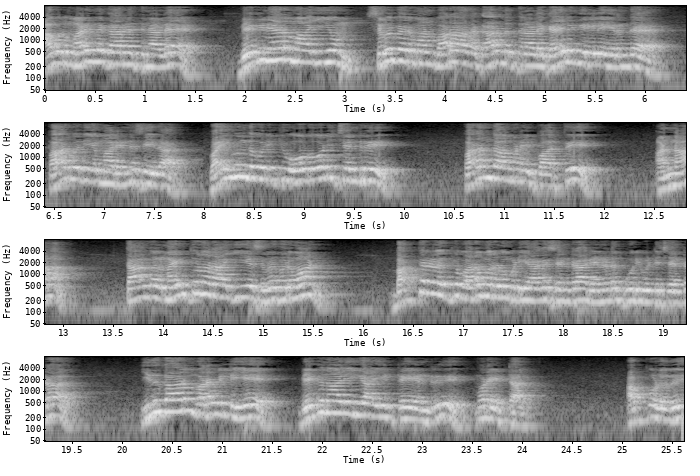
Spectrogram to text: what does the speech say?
அவர் மறைந்த காரணத்தினாலே வெகு நேரமாகியும் சிவபெருமான் வராத காரணத்தினாலே கைலங்கிரியில இருந்த பார்வதி அம்மார் என்ன செய்தார்? வைகுந்தபுரிக்கு ஓடோடி சென்று பரந்தாமனை பார்த்து அண்ணா தாங்கள் மைத்துனராகிய சிவபெருமான் பக்தர்களுக்கு வரமருளும்படியாக சென்றார் என்னிடம் கூறிவிட்டு சென்றால் இதுகாரும் வரவில்லையே வெகு நாளிகாயிற்றே என்று முறையிட்டார். அப்பொழுது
